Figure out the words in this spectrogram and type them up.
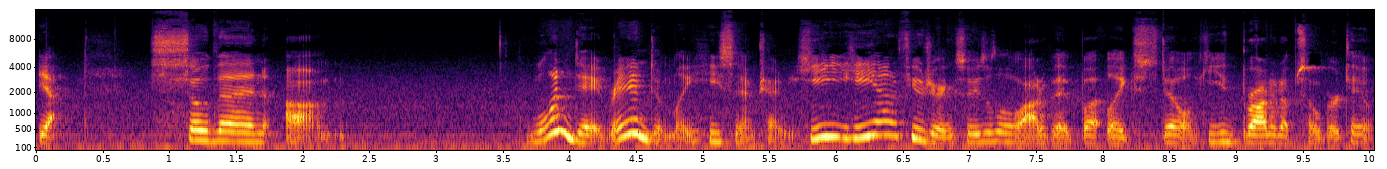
yeah. So then, um, one day randomly he Snapchatted me. He he had a few drinks, so he's a little out of it, but like still, he brought it up sober too.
